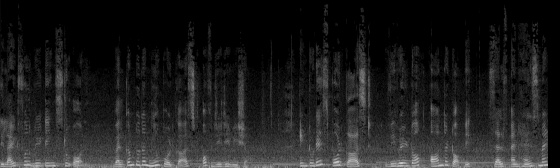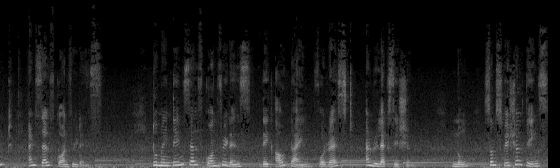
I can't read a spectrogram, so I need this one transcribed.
Delightful greetings to all. Welcome to the new podcast of Gigi Visha. In today's podcast, we will talk on the topic self enhancement and self confidence. To maintain self confidence, take out time for rest and relaxation. Know some special things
